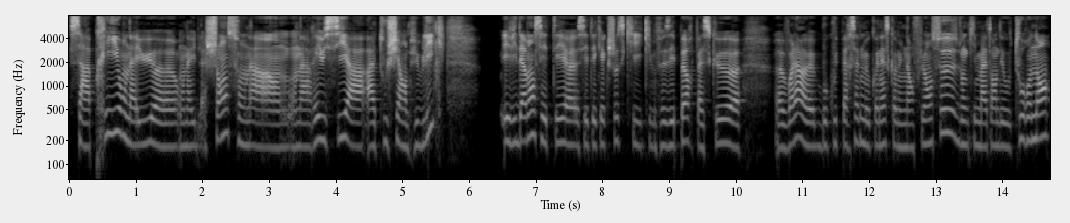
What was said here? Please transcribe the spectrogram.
ça a pris. On a eu on a eu de la chance. On a on a réussi à, à toucher un public. Évidemment, c'était euh, c'était quelque chose qui, qui me faisait peur parce que euh, euh, voilà, beaucoup de personnes me connaissent comme une influenceuse, donc ils m'attendaient au tournant.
